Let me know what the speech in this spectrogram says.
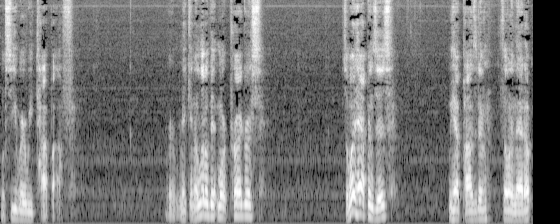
We'll see where we top off. We're making a little bit more progress. So what happens is we have positive filling that up.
